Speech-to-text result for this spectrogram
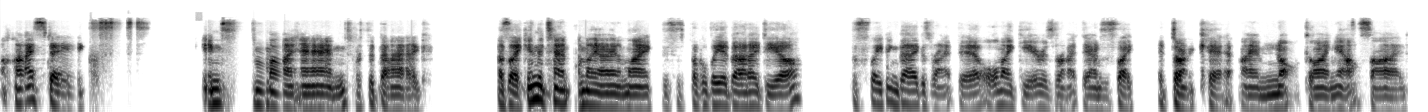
High stakes into my hand with the bag. I was like in the tent on my own. I'm like, this is probably a bad idea. The sleeping bag is right there. All my gear is right there. And it's like, I don't care. I am not going outside.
